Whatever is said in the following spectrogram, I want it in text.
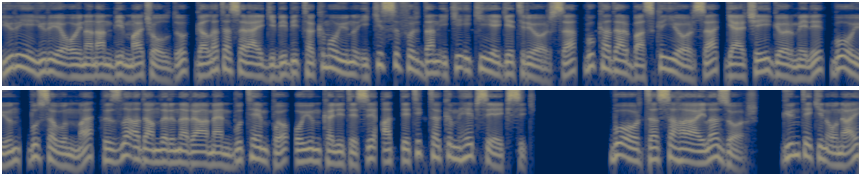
yürüye yürüye oynanan bir maç oldu, Galatasaray gibi bir takım oyunu 2-0'dan 2-2'ye getiriyorsa, bu kadar baskı yiyorsa, gerçeği görmeli, bu oyun, bu savunma, hızlı adamlarına rağmen bu tempo, oyun kalitesi, atletik takım hepsi eksik. Bu orta sahayla zor. Güntekin Onay,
